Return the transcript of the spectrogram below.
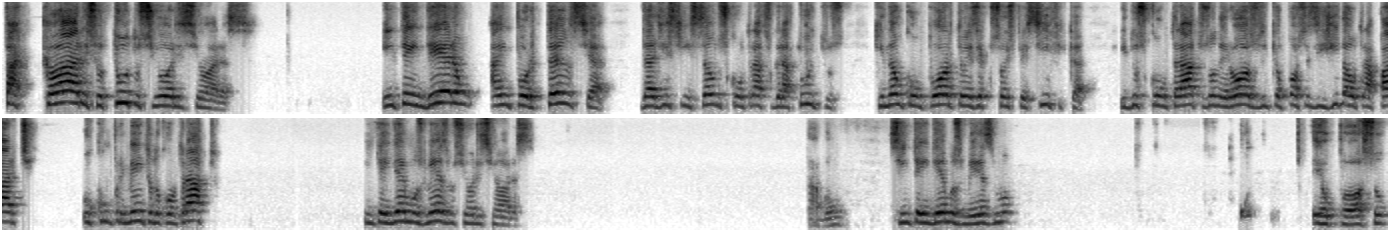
Tá claro isso tudo, senhores e senhoras? entenderam a importância da distinção dos contratos gratuitos que não comportam execução específica e dos contratos onerosos em que eu posso exigir da outra parte o cumprimento do contrato? Entendemos mesmo, senhores e senhoras? Tá bom? Se entendemos mesmo, eu posso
